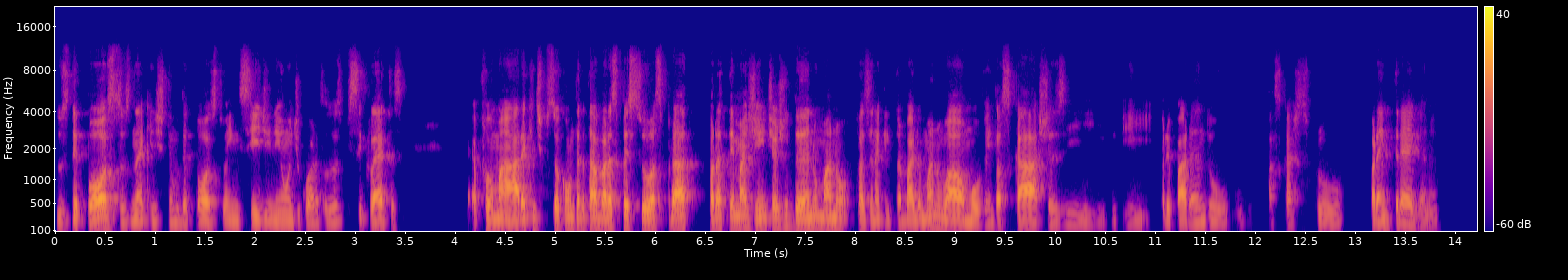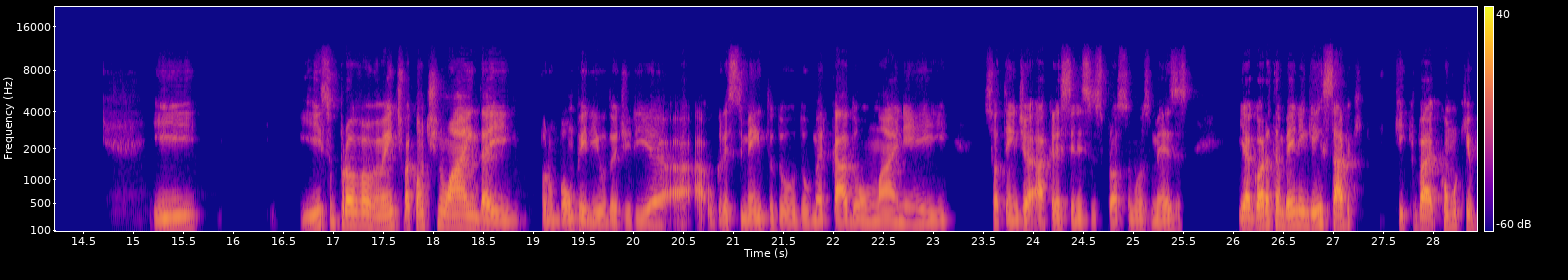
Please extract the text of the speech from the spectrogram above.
dos depósitos, né? Que a gente tem um depósito em Sydney, onde guarda todas as bicicletas foi uma área que a gente precisou contratar várias pessoas para ter mais gente ajudando, manu, fazendo aquele trabalho manual, movendo as caixas e, e preparando as caixas para entrega, né? E, e, isso provavelmente vai continuar ainda aí por um bom período, eu diria. A, a, o crescimento do, do mercado online aí só tende a crescer nesses próximos meses. E agora também ninguém sabe que, que vai, como, que,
